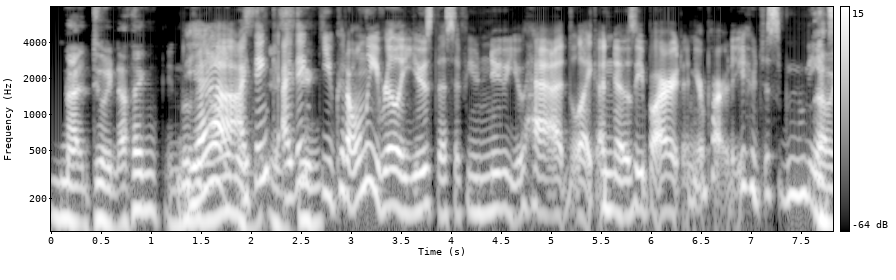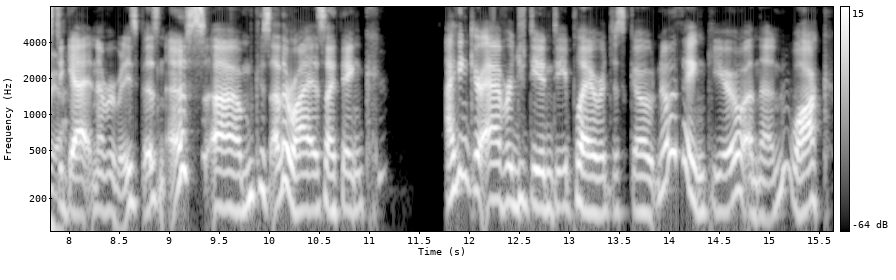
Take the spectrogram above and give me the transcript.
not doing nothing and moving yeah? I think I think being- you could only really use this if you knew you had like a nosy bard in your party who just needs to yeah. get in everybody's business. Um, because otherwise, I think I think your average D and D player would just go, "No, thank you," and then walk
